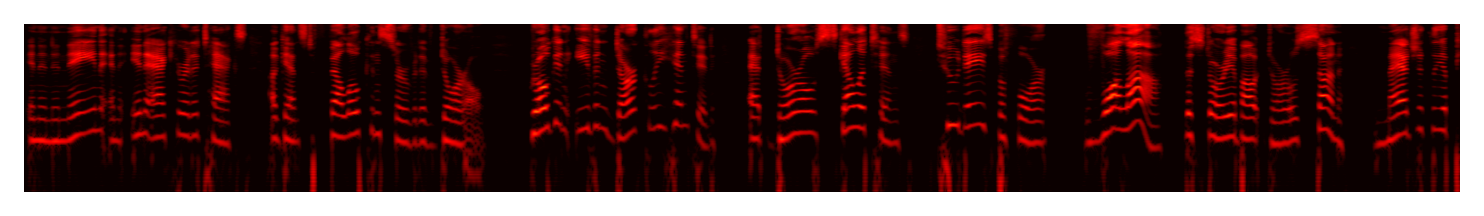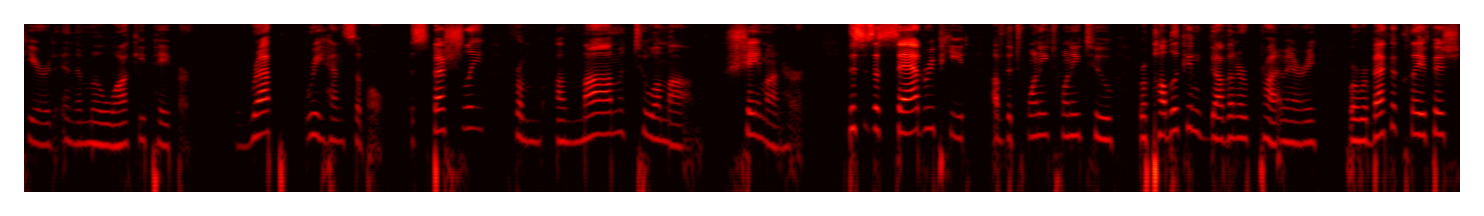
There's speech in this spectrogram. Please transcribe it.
in an inane and inaccurate attacks against fellow conservative Dorow. Grogan even darkly hinted at Dorow skeletons two days before, voila, the story about Dorow's son magically appeared in the Milwaukee paper. Reprehensible, especially from a mom to a mom. Shame on her. This is a sad repeat of the 2022 Republican governor primary where Rebecca Kleefisch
